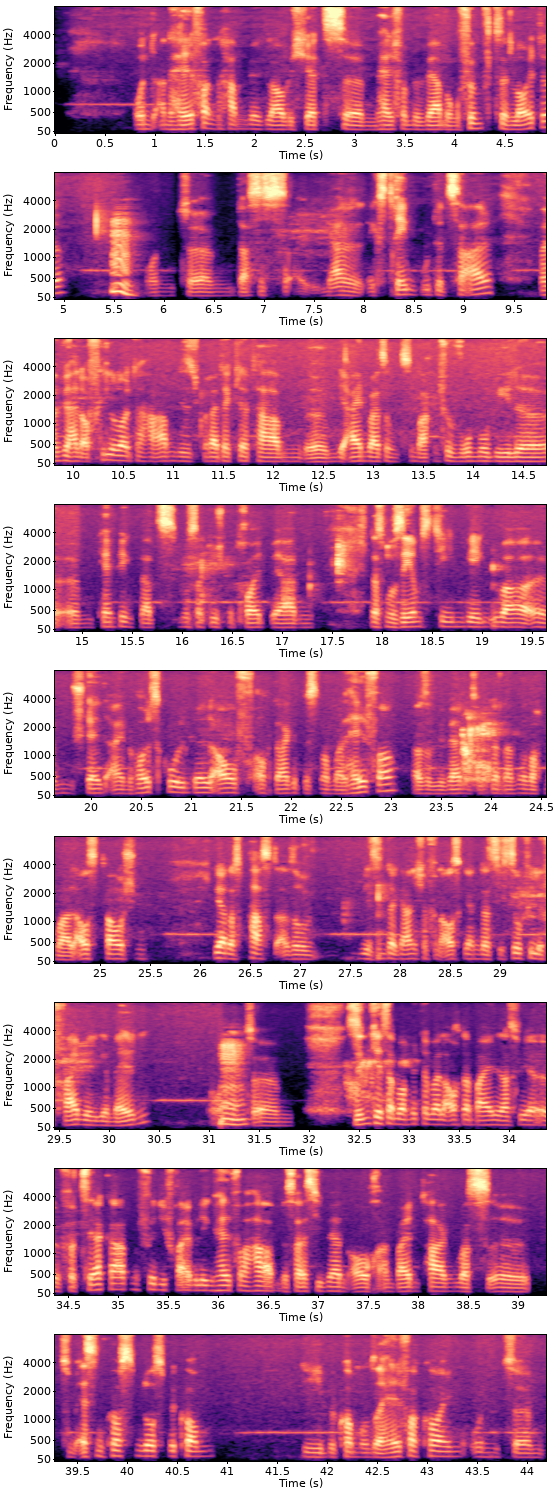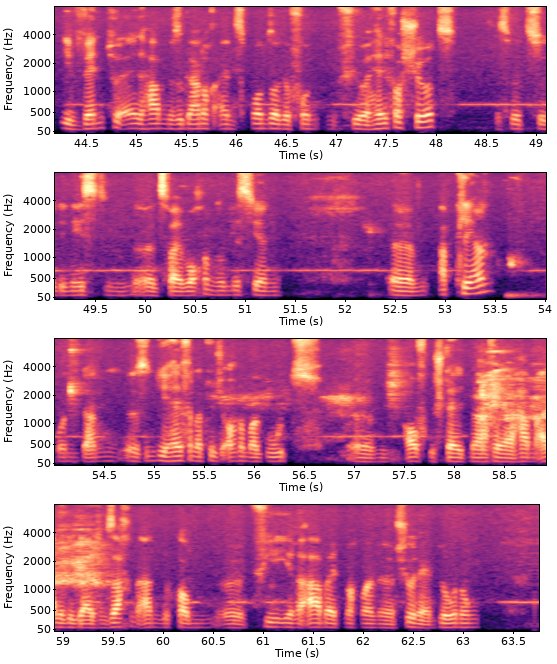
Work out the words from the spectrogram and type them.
Und an Helfern haben wir, glaube ich, jetzt ähm, Helferbewerbung 15 Leute. Hm. Und ähm, das ist ja eine extrem gute Zahl, weil wir halt auch viele Leute haben, die sich bereit erklärt haben, ähm, die Einweisung zu machen für Wohnmobile. Ähm, Campingplatz muss natürlich betreut werden. Das Museumsteam gegenüber ähm, stellt einen Holzkohlegrill auf. Auch da gibt es nochmal Helfer. Also wir werden uns miteinander nochmal austauschen. Ja, das passt. Also wir sind da gar nicht davon ausgegangen, dass sich so viele Freiwillige melden. Und ähm, sind jetzt aber mittlerweile auch dabei, dass wir äh, Verzehrkarten für die freiwilligen Helfer haben. Das heißt, sie werden auch an beiden Tagen was äh, zum Essen kostenlos bekommen. Die bekommen unsere Helfercoin und ähm, eventuell haben wir sogar noch einen Sponsor gefunden für Helfershirts. Das wird für die nächsten äh, zwei Wochen so ein bisschen ähm, abklären. Und dann äh, sind die Helfer natürlich auch nochmal gut ähm, aufgestellt nachher, haben alle die gleichen Sachen an, bekommen äh, für ihre Arbeit nochmal eine schöne Entlohnung.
